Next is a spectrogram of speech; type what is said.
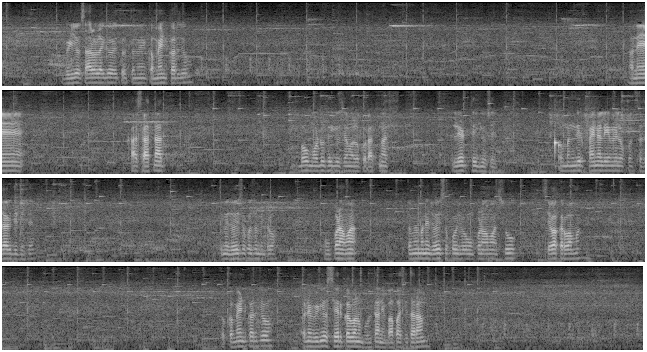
વીડિયો સારો લાગ્યો હોય તો તમે કમેન્ટ કરજો. અને ખાસ રાતના બહુ મોડું થઈ ગયું છે. અમે લોકો રાતના જ લેટ થઈ ગયું છે. તો મંદિર ફાઇનલી અમે લોકો સજાવી દીધું છે. તમે જોઈ શકો છો મિત્રો, હું પણ આમાં, તમે મને જોઈ શકો છો હું પણ આમાં શું સેવા કરવામાં કમેન્ટ કરજો અને વીડિયો શેર કરવાનું ભૂલતા નહીં. બાપા સીતારામ.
